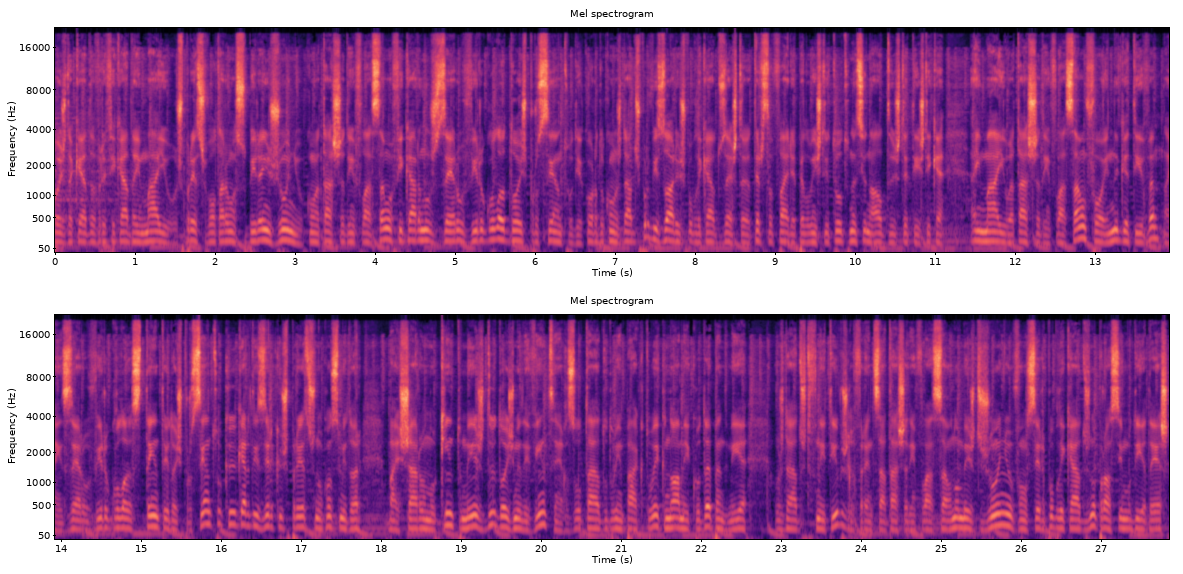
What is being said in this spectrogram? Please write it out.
Depois da queda verificada em maio, os preços voltaram a subir em junho, com a taxa de inflação a ficar nos 0,2%, de acordo com os dados provisórios publicados esta terça-feira pelo Instituto Nacional de Estatística. Em maio, a taxa de inflação foi negativa, em 0,72%, que quer dizer que os preços no consumidor baixaram no quinto mês de 2020, em resultado do impacto económico da pandemia. Os dados definitivos referentes à taxa de inflação no mês de junho vão ser publicados no próximo dia 10.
